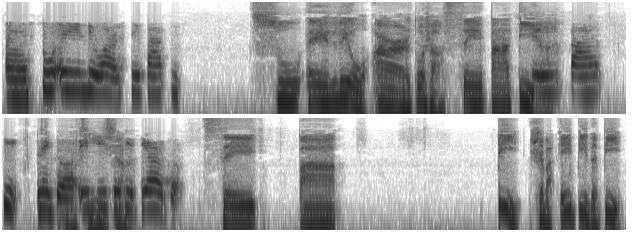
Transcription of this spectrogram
嗯，苏 A 六二 C 八 D 苏 A 六二多少 C 八 D 啊 C 八 D 那个 A B C D 第二个，C 八 B 是吧？A B 的 B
